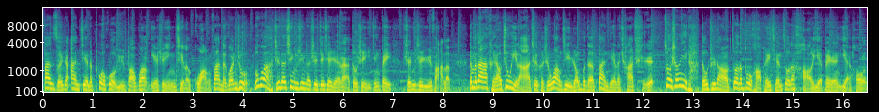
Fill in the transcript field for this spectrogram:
伴随着案件的破获与曝光，也是引起了广泛的关注。不过啊，值得庆幸的是，这些人啊，都是已经被绳之于法了。那么大家可要注意了啊，这可是旺季，容不得半点的差池。做生意的都知道，做的不好赔钱，做得好也被人眼红。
